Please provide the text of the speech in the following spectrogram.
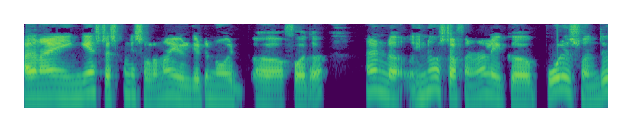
அதை நான் இங்கேயே ஸ்ட்ரெஸ் பண்ணி சொல்றேன்னா you will get know it further and இன்னொரு ஸ்டாஃப் என்னன்னா லைக் போலீஸ் uh, வந்து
